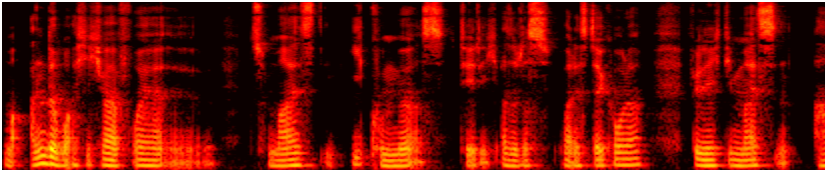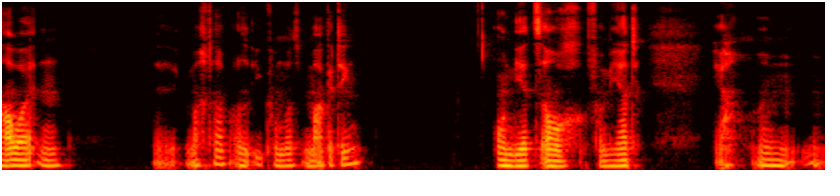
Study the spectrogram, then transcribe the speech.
mal andere Bereiche. Ich war vorher äh, zumeist im E-Commerce tätig, also das war der Stakeholder, für den ich die meisten Arbeiten äh, gemacht habe, also E-Commerce Marketing. Und jetzt auch vermehrt ja, ähm,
